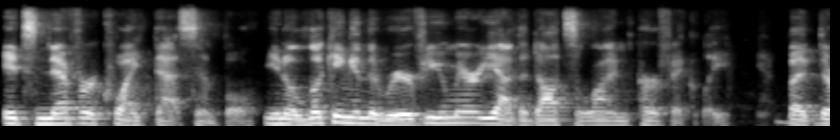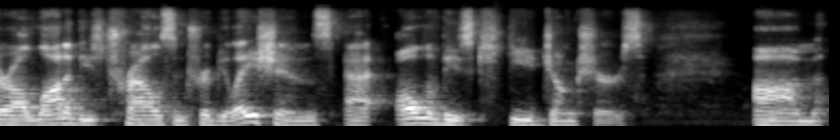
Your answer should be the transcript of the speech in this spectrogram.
it's never quite that simple. You know, looking in the rearview mirror, yeah, the dots align perfectly but there are a lot of these trials and tribulations at all of these key junctures. Um,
